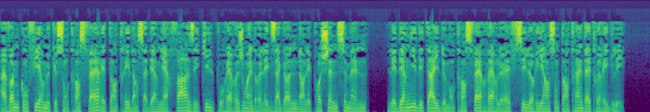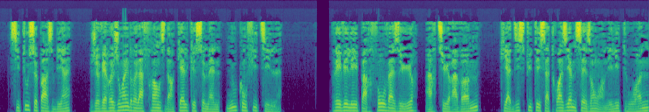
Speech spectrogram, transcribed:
Avom confirme que son transfert est entré dans sa dernière phase et qu'il pourrait rejoindre l'Hexagone dans les prochaines semaines. Les derniers détails de mon transfert vers le FC Lorient sont en train d'être réglés. Si tout se passe bien, je vais rejoindre la France dans quelques semaines, nous confie-t-il. Révélé par Fauve Azur, Arthur Avom, qui a disputé sa troisième saison en Elite One,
